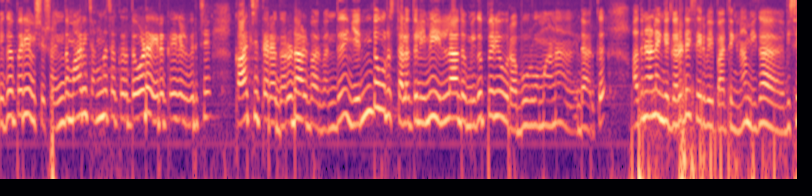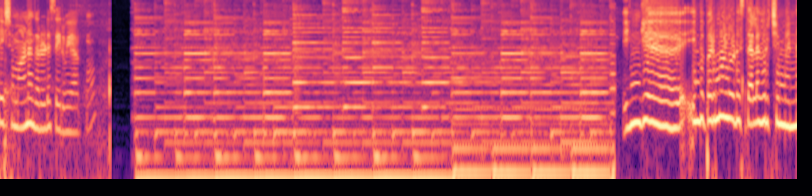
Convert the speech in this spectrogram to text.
மிகப்பெரிய விசேஷம். இந்த மாதிரி சங்கு சக்கரத்தோட இருக்கைகள் விரித்து காட்சி தர கருடாழ்வார் வந்து எந்த ஒரு ஸ்தலத்துலையுமே இல்லாத மிகப்பெரிய ஒரு அபூர்வமான இதாக இருக்குது அதனால இங்கே கருடை சேர்வை பார்த்தீங்கன்னா மிக விசேஷமான கருட சேர்வையாக இருக்கும். இங்கே இந்த பெருமாளோட ஸ்தல விருட்சம் என்ன?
